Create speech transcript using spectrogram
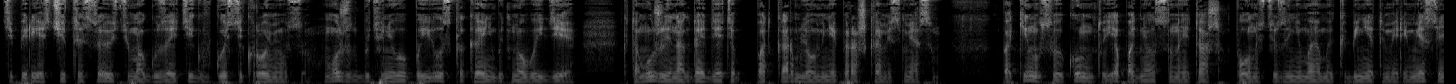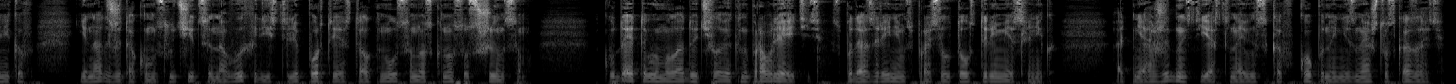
Теперь я с чистой совестью могу зайти в гости к Ромеусу. Может быть, у него появилась какая-нибудь новая идея. К тому же иногда дядя подкармливал меня пирожками с мясом. Покинув свою комнату, я поднялся на этаж, полностью занимаемый кабинетами ремесленников, и надо же такому случиться, на выходе из телепорта я столкнулся нос к носу с Шинсом. «Куда это вы, молодой человек, направляетесь?» – с подозрением спросил толстый ремесленник. От неожиданности я остановился как вкопанный, не зная, что сказать.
